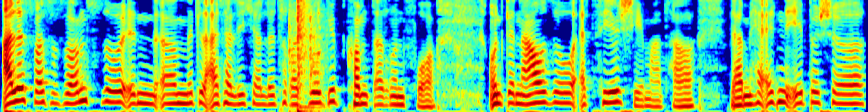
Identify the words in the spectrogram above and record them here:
Alles, was es sonst so in äh, mittelalterlicher Literatur gibt, kommt da drin vor. Und genauso Erzählschemata. Wir haben heldenepische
